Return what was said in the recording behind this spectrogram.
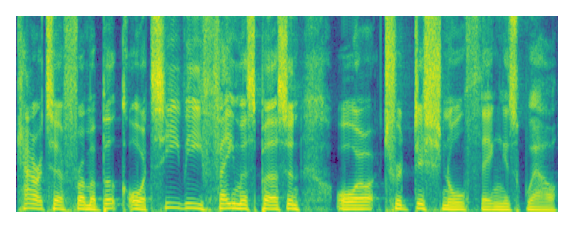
character from a book or TV famous person or traditional thing as well.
